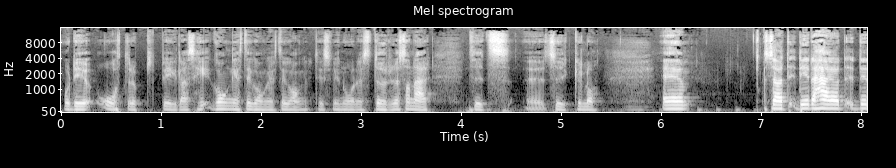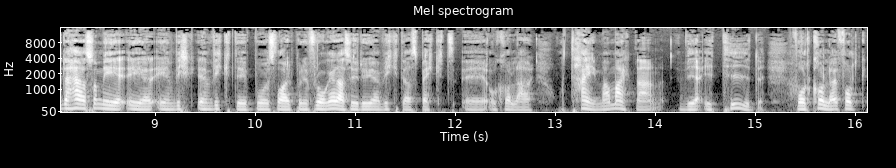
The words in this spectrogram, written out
Och det återuppspeglas gång efter gång efter gång tills vi når en större sån här tidscykel då. Eh, så att det är det här, det är det här som är, är, en, en viktig, på svaret på din fråga där, så är det ju en viktig aspekt eh, och kolla och tajma marknaden via i tid. Folk kollar, folk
